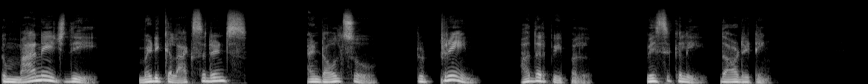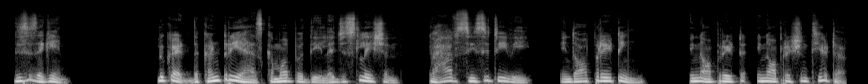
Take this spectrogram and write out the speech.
to manage the medical accidents and also to train other people, basically the auditing. This is again, look at the country has come up with the legislation to have CCTV in the operating in operate in operation theater.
